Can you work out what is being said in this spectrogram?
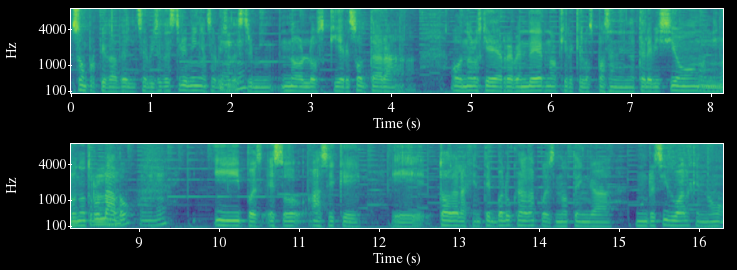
son propiedad del servicio de streaming, el servicio de streaming no los quiere soltar a, o no los quiere revender, no quiere que los pasen en la televisión o en ningún otro lado. y pues esto hace que eh, toda la gente involucrada pues no tenga un residual, que no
